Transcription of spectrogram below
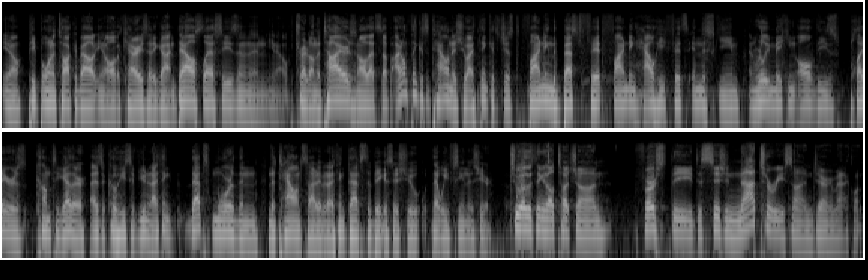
You know, people want to talk about you know all the carries that he got in Dallas last season, and you know, tread on the tires and all that stuff. I don't think it's a talent issue. I think it's just finding the best fit, finding how he fits in the scheme, and really making all of these players come together as a cohesive unit. I think that's more than the talent side of it. I think that's the biggest issue that we've seen this year. Two other things I'll touch on. First, the decision not to re sign Jerry Maclin.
